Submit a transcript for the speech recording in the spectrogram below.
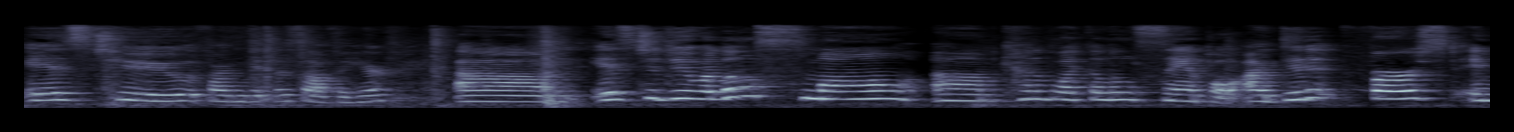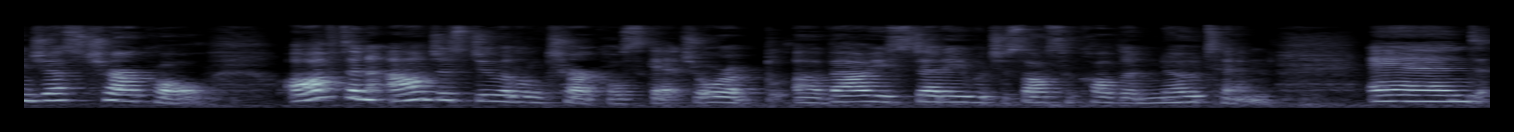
is to, if I can get this off of here, um, is to do a little small, um, kind of like a little sample. I did it first in just charcoal. Often I'll just do a little charcoal sketch or a, a value study, which is also called a notan. And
